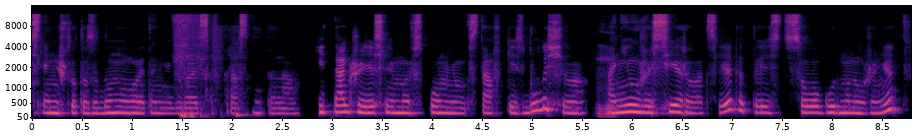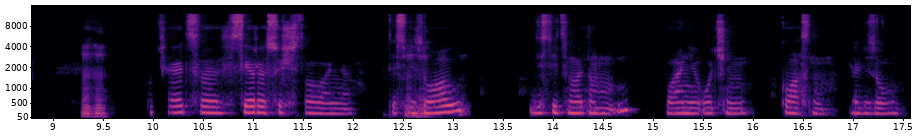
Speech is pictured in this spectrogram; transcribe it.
если они что-то задумывают, они одеваются в красные тона. И также, если мы вспомним вставки из будущего, Мгм. они уже серого цвета, то есть Соло Гудмана уже нет. Мгм. Получается серое существование. То есть Мгм. визуал действительно в этом плане очень классно реализован.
